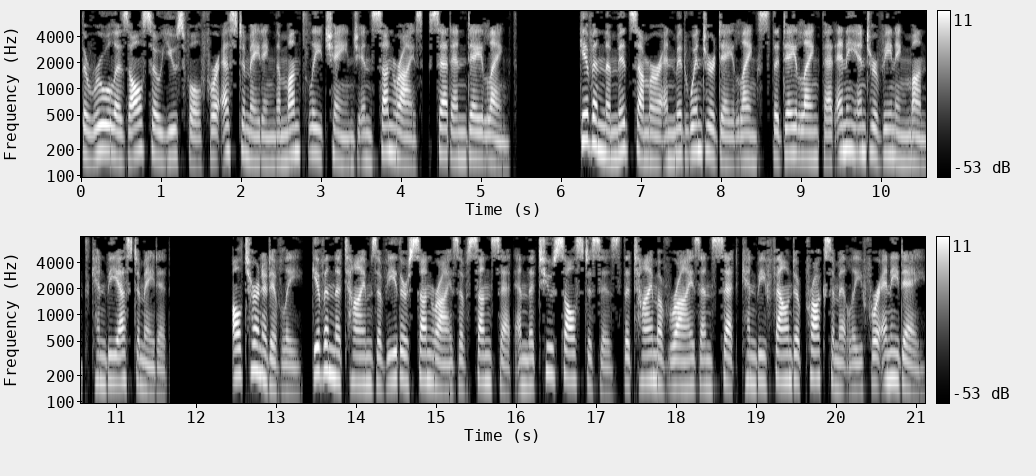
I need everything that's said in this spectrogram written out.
The rule is also useful for estimating the monthly change in sunrise, set and day length. Given the midsummer and midwinter day lengths the day length at any intervening month can be estimated. Alternatively, given the times of either sunrise of sunset and the two solstices the time of rise and set can be found approximately for any day.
